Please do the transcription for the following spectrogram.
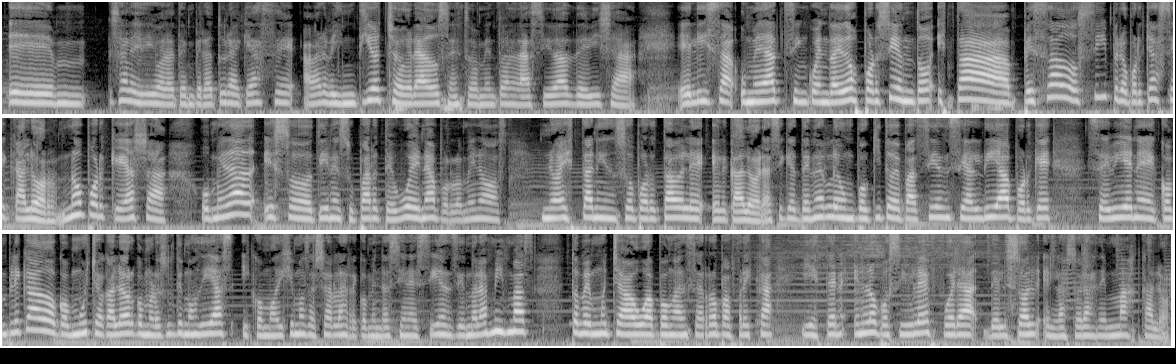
Eh, ya les digo la temperatura que hace, a ver, 28 grados en este momento en la ciudad de Villa Elisa, humedad 52%, está pesado sí, pero porque hace calor, no porque haya humedad, eso tiene su parte buena, por lo menos no es tan insoportable el calor, así que tenerle un poquito de paciencia al día porque se viene complicado, con mucho calor como los últimos días y como dijimos ayer las recomendaciones siguen siendo las mismas, tomen mucha agua, pónganse ropa fresca, y estén en lo posible fuera del sol en las horas de más calor.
